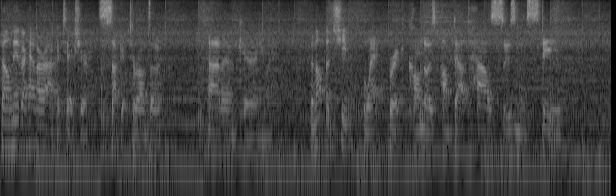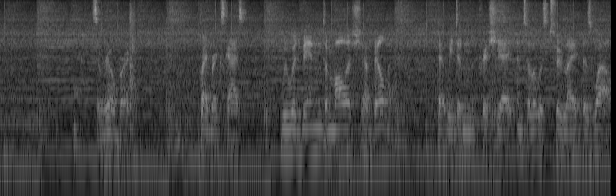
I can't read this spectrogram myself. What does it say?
They'll never have our architecture. Suck it, Toronto. They don't care anyway. They're not the cheap black brick condos pumped out to house Susan and Steve. It's a real brick. Play bricks, guys. We would then demolish a building that we didn't appreciate until it was too late as well.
